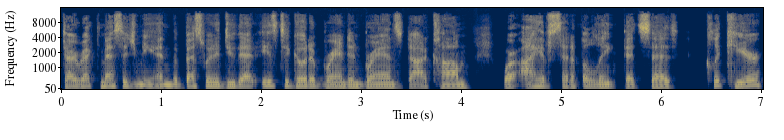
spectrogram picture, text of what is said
Direct message me. And the best way to do that is to go to brandonbrands.com where I have set up a link that says, click here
